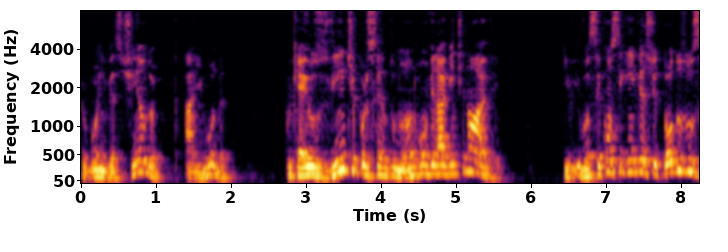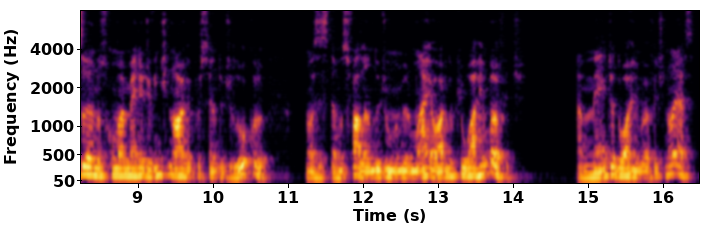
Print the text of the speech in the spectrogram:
eu vou investindo, aí muda. Porque aí os 20% no ano vão virar 29%. E você conseguir investir todos os anos com uma média de 29% de lucro, nós estamos falando de um número maior do que o Warren Buffett. A média do Warren Buffett não é essa.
